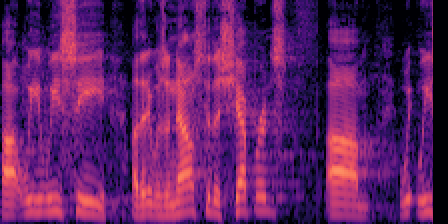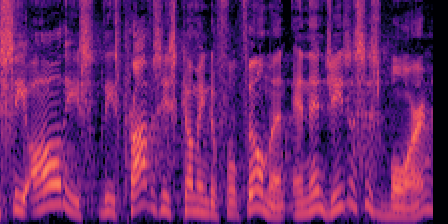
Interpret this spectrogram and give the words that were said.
Uh, we, we see uh, that it was announced to the shepherds. Um, we, we see all these, these prophecies coming to fulfillment, and then Jesus is born,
